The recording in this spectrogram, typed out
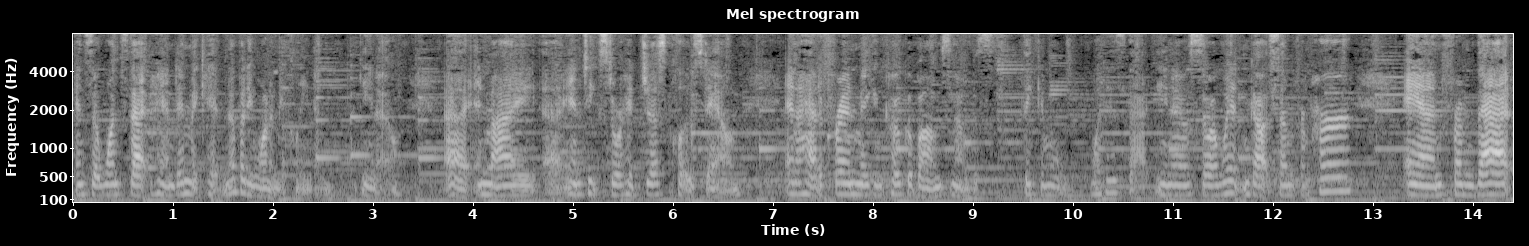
And so once that pandemic hit, nobody wanted me cleaning, you know. Uh, and my uh, antique store had just closed down. And I had a friend making cocoa bombs, and I was thinking, well, what is that? You know, so I went and got some from her. And from that,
